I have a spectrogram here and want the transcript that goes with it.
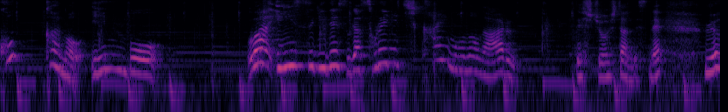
国家の陰謀は言い過ぎですがそれに近いものがあるって主張したんですね。うわ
